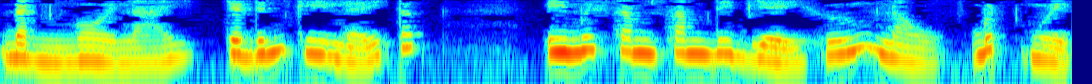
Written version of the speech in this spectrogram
đành ngồi lại cho đến khi lễ tất, y mới xăm xăm đi về hướng lầu Bích Nguyệt.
